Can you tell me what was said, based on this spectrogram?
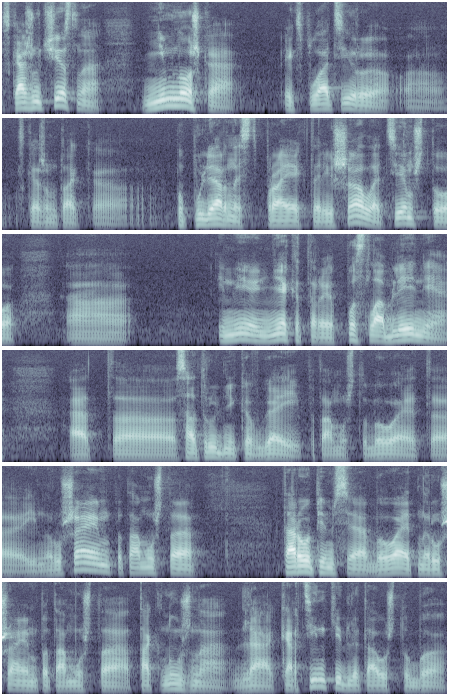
скажу честно, немножко эксплуатирую, скажем так, популярность проекта решала тем, что а, имею некоторые послабления от сотрудников ГАИ, потому что бывает и нарушаем, потому что торопимся, бывает нарушаем, потому что так нужно для картинки, для того, чтобы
